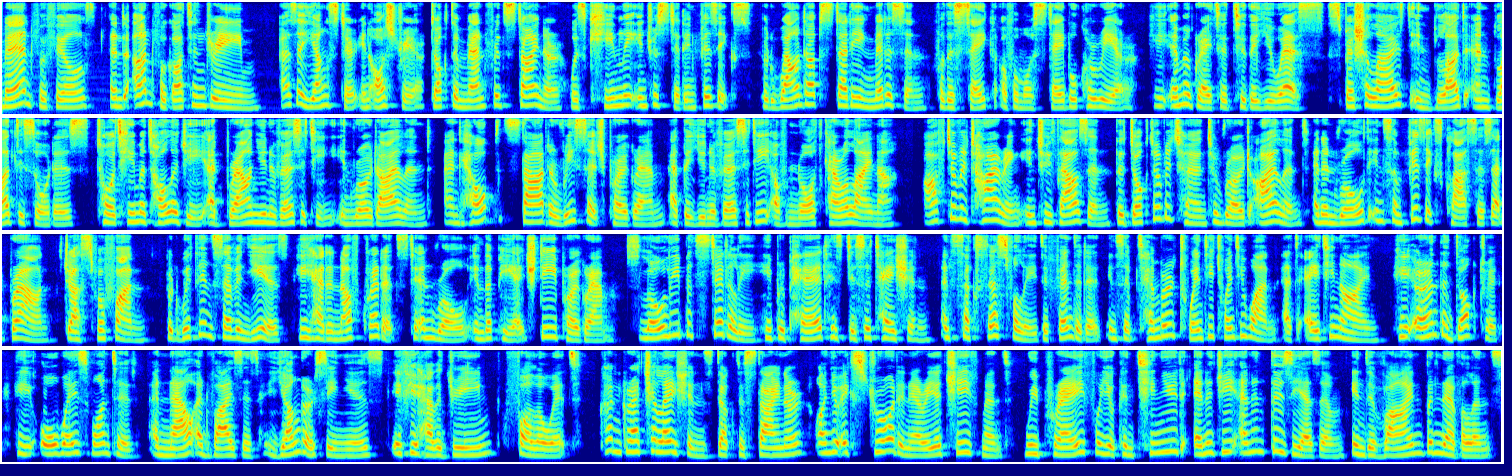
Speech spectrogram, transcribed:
Man fulfills an unforgotten dream. As a youngster in Austria, Dr. Manfred Steiner was keenly interested in physics, but wound up studying medicine for the sake of a more stable career. He immigrated to the US, specialized in blood and blood disorders, taught hematology at Brown University in Rhode Island, and helped start a research program at the University of North Carolina. After retiring in 2000, the doctor returned to Rhode Island and enrolled in some physics classes at Brown, just for fun. But within seven years, he had enough credits to enroll in the PhD program. Slowly but steadily, he prepared his dissertation and successfully defended it in September 2021 at 89. He earned the doctorate he always wanted and now advises younger seniors if you have a dream, follow it. Congratulations, Dr. Steiner, on your extraordinary achievement. We pray for your continued energy and enthusiasm in divine benevolence.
